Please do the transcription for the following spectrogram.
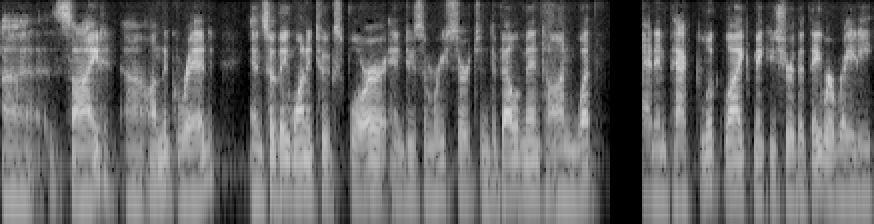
uh, side uh, on the grid. And so they wanted to explore and do some research and development on what that impact looked like, making sure that they were ready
